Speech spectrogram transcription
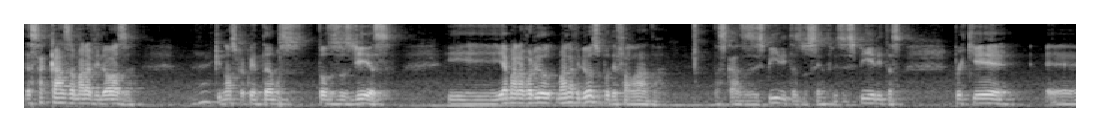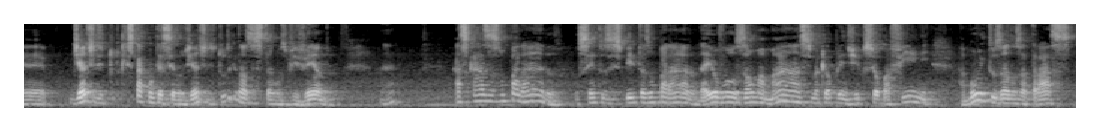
dessa casa maravilhosa né, que nós frequentamos todos os dias. E é maravilhoso poder falar das casas espíritas, dos centros espíritas, porque é, diante de tudo que está acontecendo, diante de tudo que nós estamos vivendo, né, as casas não pararam, os centros espíritas não pararam. Daí eu vou usar uma máxima que eu aprendi com o seu Bafini há muitos anos atrás,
